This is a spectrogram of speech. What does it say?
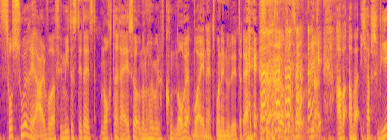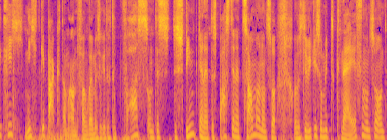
so surreal war für mich, dass die da jetzt nach der Reise und dann habe ich mir gedacht, kommt noch wer? War ich nicht, waren ja nur die drei. Und so, wirklich. aber, aber ich habe es wirklich nicht gepackt am Anfang, weil ich mir so gedacht habe, was? Und das, das stimmt ja nicht, das passt ja nicht zusammen und so. Und was die wirklich so mit Kneifen und so und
